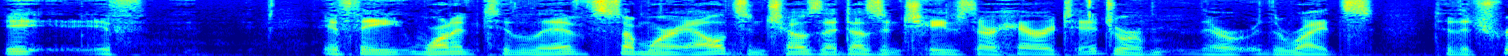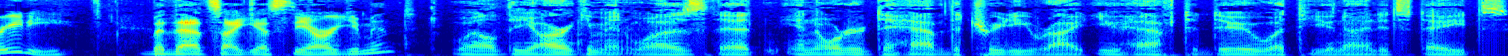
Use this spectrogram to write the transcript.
If if they wanted to live somewhere else and chose that doesn't change their heritage or their the rights to the treaty, But that's, I guess, the argument. Well, the argument was that in order to have the treaty right, you have to do what the United States,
